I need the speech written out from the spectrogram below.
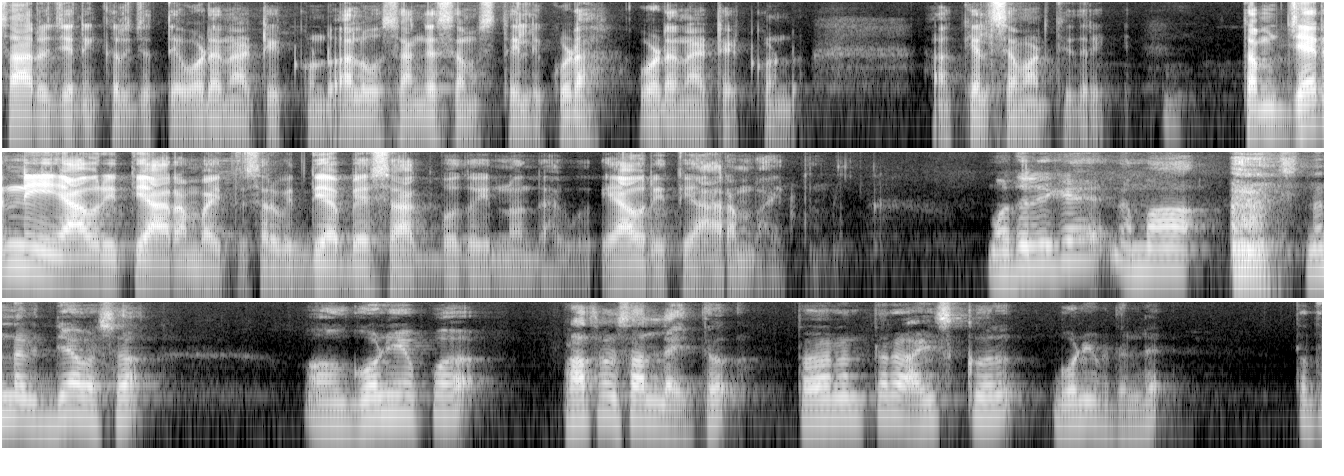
ಸಾರ್ವಜನಿಕರ ಜೊತೆ ಒಡನಾಟ ಇಟ್ಕೊಂಡು, ಹಲವು ಸಂಘ ಸಂಸ್ಥೆಯಲ್ಲಿ ಕೂಡ ಒಡನಾಟ ಇಟ್ಕೊಂಡು ಕೆಲಸ ಮಾಡ್ತಿದ್ರಿ. ತಮ್ಮ ಜರ್ನಿ ಯಾವ ರೀತಿ ಆರಂಭ ಆಯಿತು ಸರ್? ವಿದ್ಯಾಭ್ಯಾಸ ಆಗ್ಬೋದು, ಇನ್ನೊಂದು ಆಗ್ಬೋದು, ಯಾವ ರೀತಿ ಆರಂಭ ಆಯಿತು? ಮೊದಲಿಗೆ ನಮ್ಮ ನನ್ನ ವಿದ್ಯಾಭ್ಯಾಸ ಗೋಣಿಯಪ್ಪ ಪ್ರಾಥಮಿಕ ಆಯಿತು. ತದನಂತರ ಹೈಸ್ಕೂಲ್ ಗೋಣಿಯಪ್ಪದಲ್ಲೇ. ತದ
